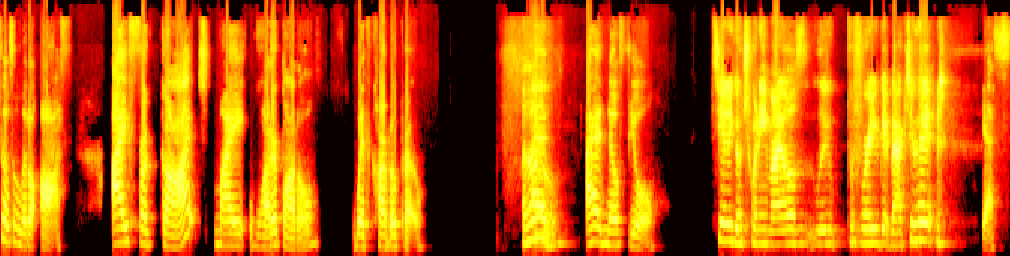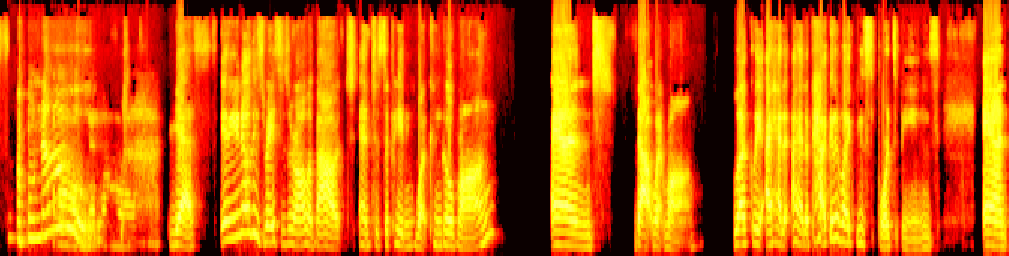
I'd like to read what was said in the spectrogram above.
feels a little off. I forgot my water bottle with Carbo Pro. Oh, I had no fuel. So you had to go 20 miles loop before you get back to it. Yes. Oh no. Oh, no. Yes. And you know, these races are all about anticipating what can go wrong. And that went wrong. Luckily, I had I had a packet of like these sports beans, and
